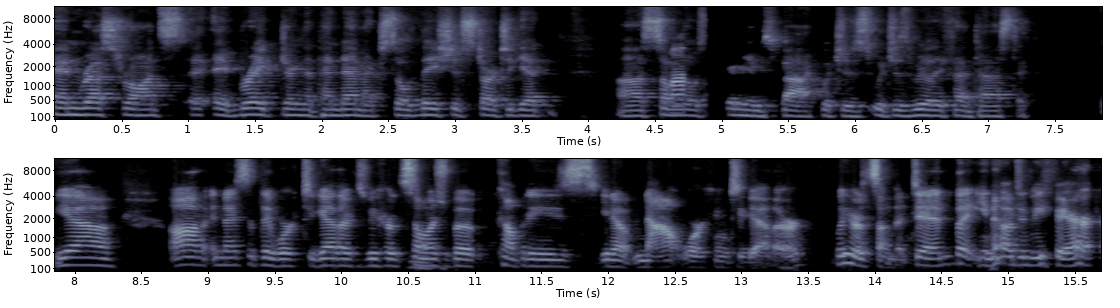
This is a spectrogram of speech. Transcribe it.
and restaurants, a, a, break during the pandemic. So they should start to get uh, some of those premiums back, which is which is really fantastic. Yeah. Um, and nice that they work together because we heard so Yeah. much about companies, you know, not working together. We heard some that did, but you know, to be fair.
